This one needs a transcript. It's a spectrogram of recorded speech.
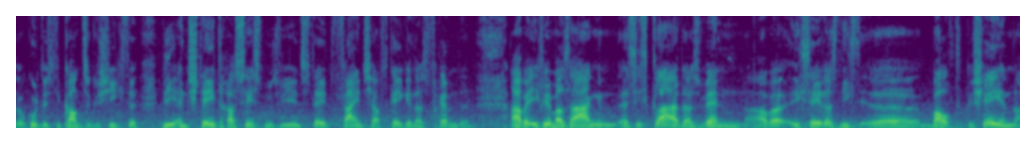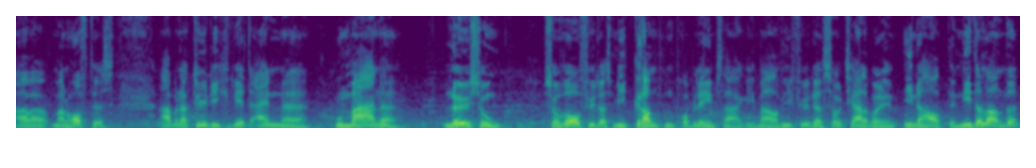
äh, gut, das ist die ganze Geschichte, wie entsteht Rassismus, wie entsteht Feindschaft gegen das Fremde. Aber ich will mal sagen, es ist klar, dass wenn, aber ich sehe das nicht äh, bald geschehen, aber man hofft es, aber natürlich wird eine humane Lösung sowohl für das Migrantenproblem, sage ich mal, wie für das soziale Problem innerhalb der Niederlande,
